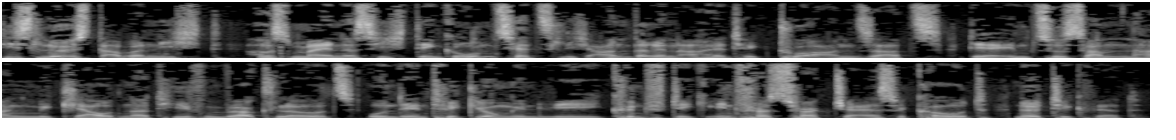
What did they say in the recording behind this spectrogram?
Dies löst aber nicht aus meiner Sicht den grundsätzlich anderen Architekturansatz, der im Zusammenhang mit cloud-nativen Workloads und Entwicklungen wie künftig Infrastructure as a Code nötig wird.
